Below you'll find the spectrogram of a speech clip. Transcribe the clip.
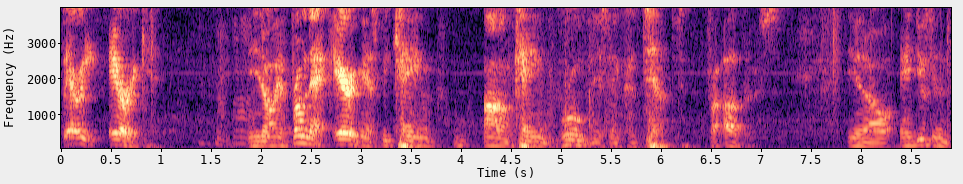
very arrogant. You know, and from that arrogance became um, came rudeness and contempt for others. You know, and you can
